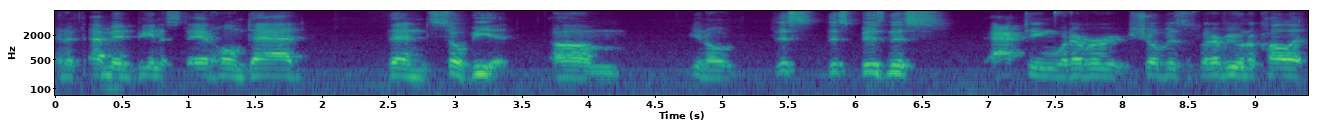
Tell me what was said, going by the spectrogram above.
and if that meant being a stay-at-home dad, then so be it. Um, you know, this this business, acting, whatever show business, whatever you want to call it,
